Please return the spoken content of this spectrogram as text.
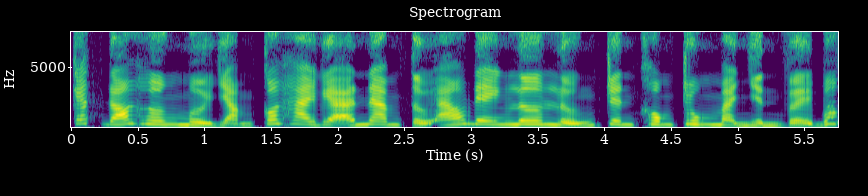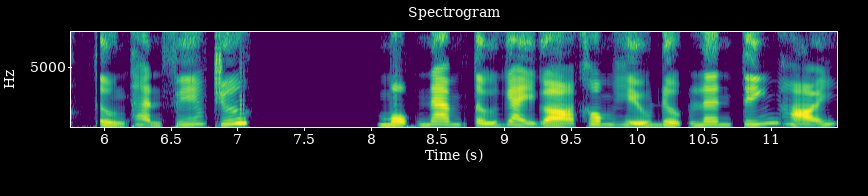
cách đó hơn 10 dặm có hai gã nam tự áo đen lơ lửng trên không trung mà nhìn về bức tường thành phía trước. Một nam tử gầy gò không hiểu được lên tiếng hỏi.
